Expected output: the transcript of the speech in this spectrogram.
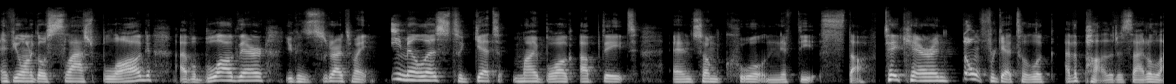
If you want to go slash blog, I have a blog there. You can subscribe to my email list to get my blog update and some cool, nifty stuff. Take care and don't forget to look at the positive side of life.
